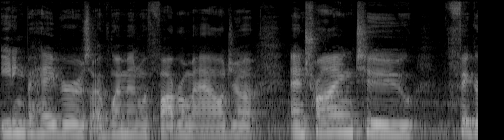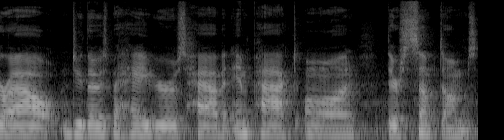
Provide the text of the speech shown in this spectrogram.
eating behaviors of women with fibromyalgia and trying to figure out do those behaviors have an impact on their symptoms.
